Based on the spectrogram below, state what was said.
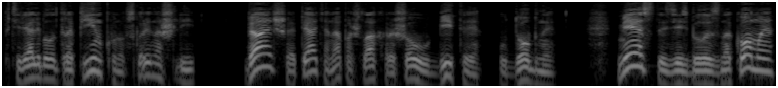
потеряли было тропинку, но вскоре нашли. Дальше опять она пошла хорошо убитая, удобная. Место здесь было знакомое,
